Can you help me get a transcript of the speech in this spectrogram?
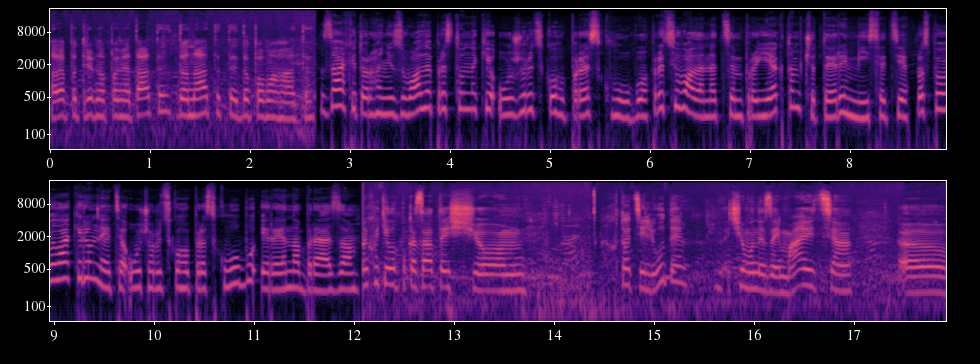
Але потрібно пам'ятати, донатити, допомагати. Захід організували представники Ужгородського прес-клубу. Працювали над цим проєктом чотири місяці, розповіла керівниця Ужгородського прес-клубу Ірина Бреза. Ми хотіли показати, що хто ці люди, чим вони займаються, е,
